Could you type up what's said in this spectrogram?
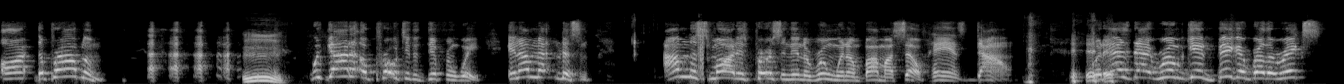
are the problem. mm. We got to approach it a different way. And I'm not, listen, I'm the smartest person in the room when I'm by myself, hands down. but as that room get bigger, Brother Ricks,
